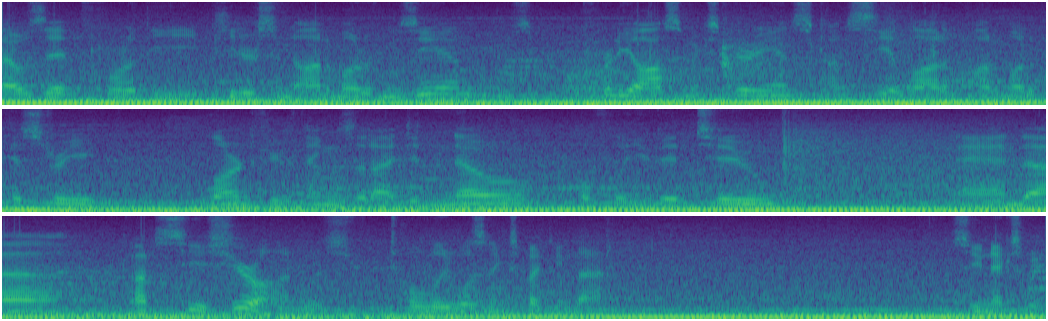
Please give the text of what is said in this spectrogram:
That was it for the Petersen Automotive Museum. It was a pretty awesome experience. Got to see a lot of automotive history, learned a few things that I didn't know. Hopefully you did too. And uh, got to see a Chiron, which totally wasn't expecting that. See you next week.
